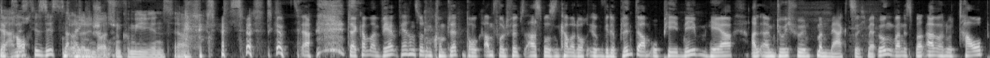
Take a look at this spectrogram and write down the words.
Der, der braucht Anästhesist unter den deutschen Comedians, ja. stimmt, ja. Da kann man während so einem kompletten Programm von Philips Asmussen kann man doch irgendwie eine Blinddarm-OP nebenher an einem durchführen. Man merkt es nicht mehr. Irgendwann ist man einfach nur taub,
